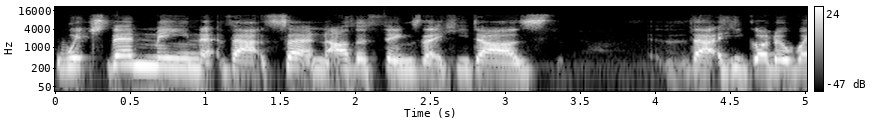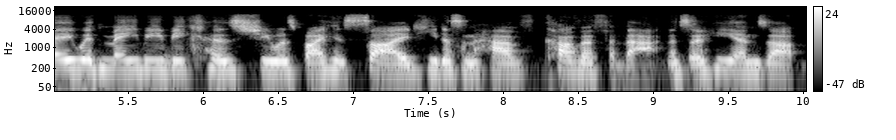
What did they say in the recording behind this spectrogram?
which then mean that certain other things that he does that he got away with maybe because she was by his side he doesn't have cover for that and so he ends up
